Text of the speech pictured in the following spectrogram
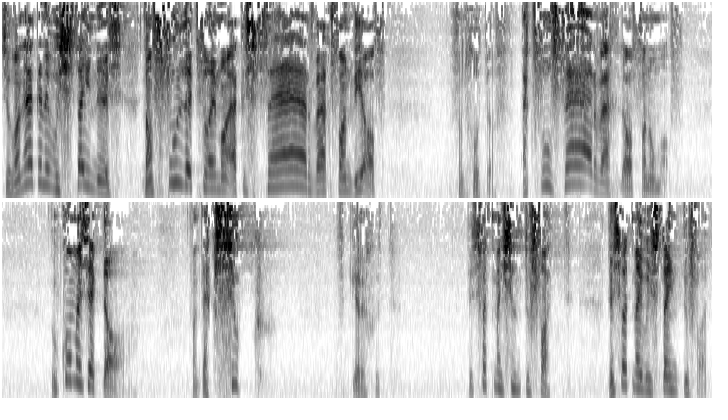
So wanneer ek in die woestijn is, dan voel dit vir my, maar ek is ver weg van wie af? Van God af. Ek voel ver weg daar van hom af. Hoekom is ek daar? Want ek soek verkeerde goed. Dis wat my soen toevat. Dis wat my woestijn toevat.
